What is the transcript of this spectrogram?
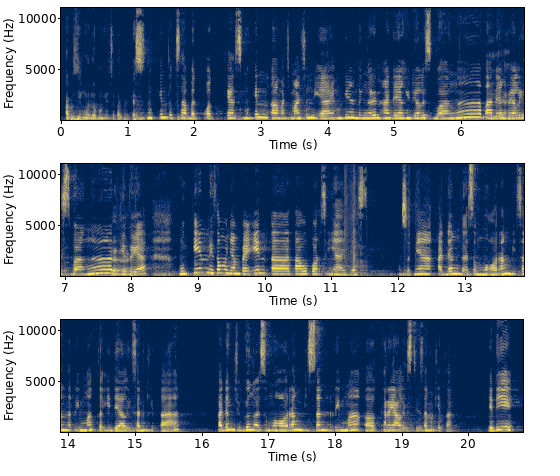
apa sih yang mau diomongin sobat podcast? Mungkin untuk sahabat podcast mungkin eh, macam-macam ya. Mungkin yang dengerin ada yang idealis banget ada yang Iya. realis banget gitu ya. Mungkin Nisa mau nyampein eh, tahu porsinya aja sih. Maksudnya kadang nggak semua orang bisa nerima keidealisan kita. Kadang juga nggak semua orang bisa nerima eh, kerealistisan kita. Jadi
